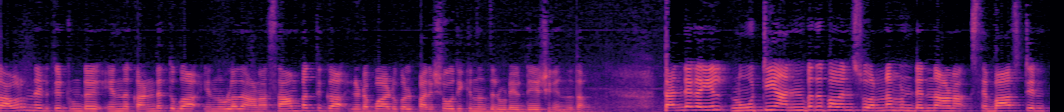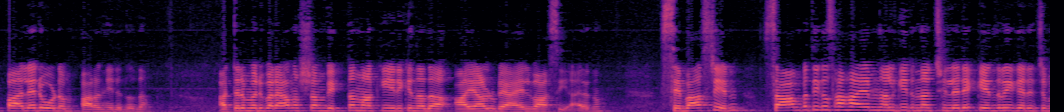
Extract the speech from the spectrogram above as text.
കവർന്നെടുത്തിട്ടുണ്ട് എന്ന് കണ്ടെത്തുക എന്നുള്ളതാണ് സാമ്പത്തിക ഇടപാടുകൾ പരിശോധിക്കുന്നതിലൂടെ ഉദ്ദേശിക്കുന്നത്. തന്റെ കയ്യിൽ നൂറ്റി അൻപത് പവൻ സ്വർണമുണ്ടെന്നാണ് സെബാസ്റ്റ്യൻ പലരോടും പറഞ്ഞിരുന്നത്. അത്തരമൊരു പരാമർശം വ്യക്തമാക്കിയിരിക്കുന്നത് അയാളുടെ അയൽവാസിയായിരുന്നു. സെബാസ്റ്റ്യൻ സാമ്പത്തിക സഹായം നൽകിയിരുന്ന ചിലരെ കേന്ദ്രീകരിച്ചും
